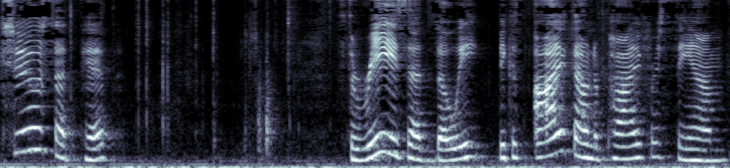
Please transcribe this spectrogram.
Two, said Pip. Three, said Zoe, because I found a pie for Sam.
